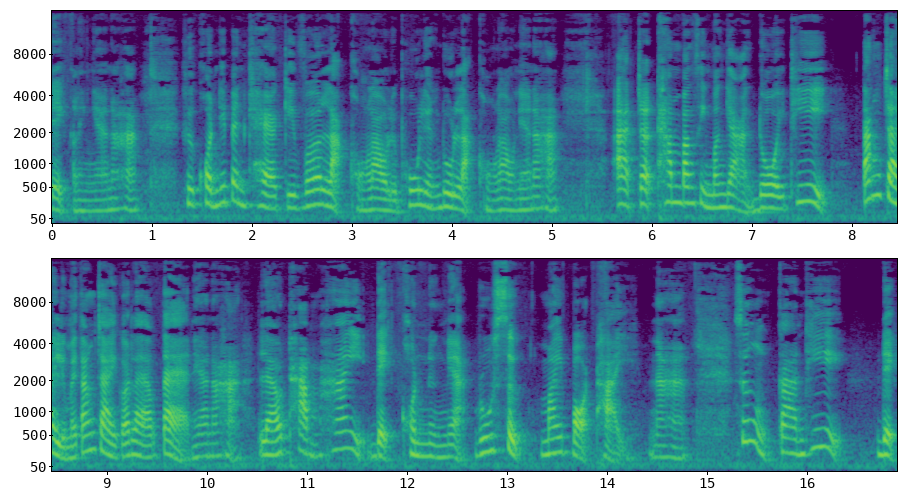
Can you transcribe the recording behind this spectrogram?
เด็กอะไรเงี้ยนะคะ คือคนที่เป็น caregiver หลักของเรา หรือผู้เลี้ยงดูหลักของเราเนี่ยนะคะ อาจจะทำบางสิ่งบางอย่างโดยที่ ตั้งใจหรือไม่ตั้งใจก็แล้วแต่เนี่ยนะคะแล้วทำให้เด็กคนหนึ่งเนี่ยรู้สึกไม่ปลอดภัยนะคะซึ่งการที่เด็ก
